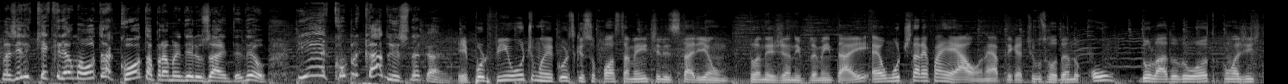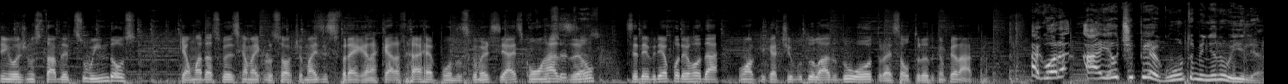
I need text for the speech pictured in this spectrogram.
mas ele quer criar uma outra conta pra mãe dele usar, entendeu? E é complicado isso, né, cara? E por fim, o último recurso que supostamente eles estariam planejando implementar aí é o multitarefa real, né? Aplicativos rodando um do lado do outro, como a gente tem hoje nos tablets Windows, que é uma das coisas que a Microsoft mais esfrega na cara da Apple nos comerciais, com, razão. certeza. Você deveria poder rodar um aplicativo do lado do outro a essa altura do campeonato, né? Agora, aí eu te pergunto, menino William.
